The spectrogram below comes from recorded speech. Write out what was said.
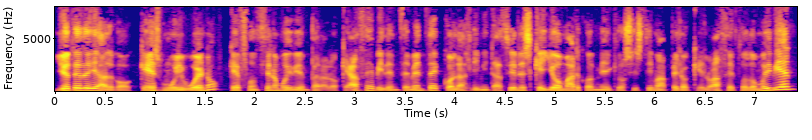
yo te doy algo que es muy bueno, que funciona muy bien para lo que hace, evidentemente, con las limitaciones que yo marco en mi ecosistema, pero que lo hace todo muy bien,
